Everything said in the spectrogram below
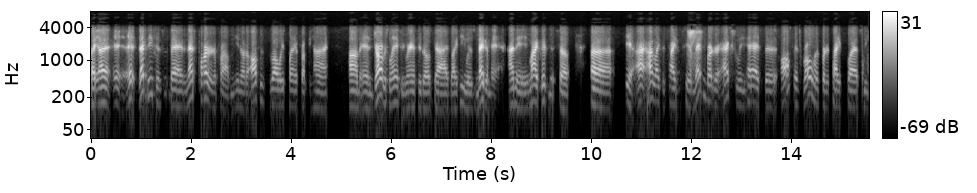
like I, it, it, that defense is bad, and that's part of the problem. You know the offense is always playing from behind, um, and Jarvis Landry ran through those guys like he was Mega Man. I mean my goodness. So uh, yeah, I, I like the Titans here. Mettenberger actually had the offense rolling for the Titans last week.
